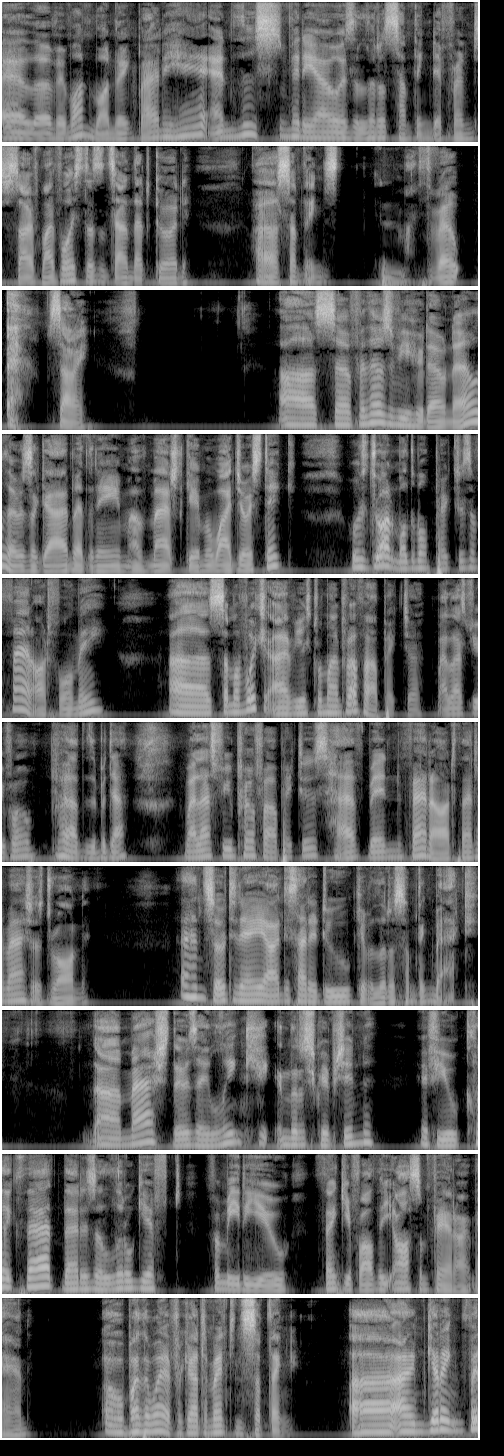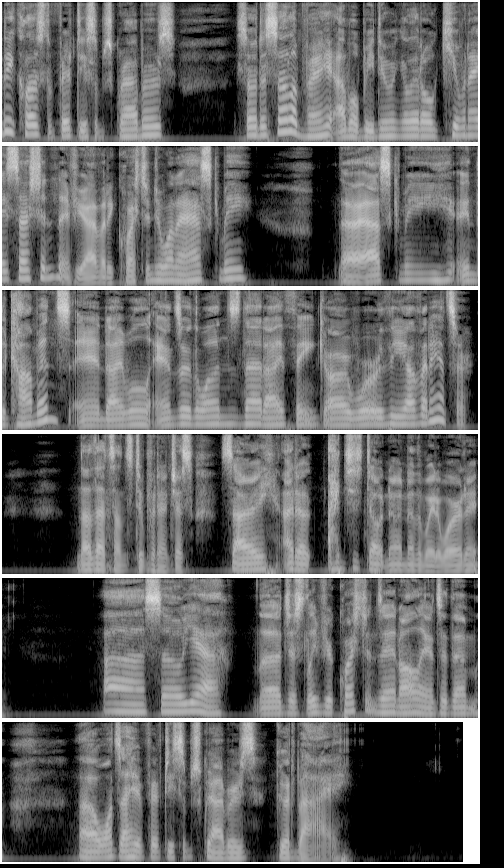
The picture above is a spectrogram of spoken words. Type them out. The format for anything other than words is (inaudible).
Hello everyone, Wandering Pioneer here, and this video is a little something different. Sorry if my voice doesn't sound that good. Uh, something's in my throat. (coughs) Sorry. Uh, so for those of you who don't know, there was a guy by the name of Mash Gamer Y Joystick who's drawn multiple pictures of fan art for me. Uh, some of which I've used for my profile picture. My last few pro- (laughs) my last few profile pictures have been fan art that Mash has drawn. And so today I decided to give a little something back. Uh, MASH, there's a link in the description. If you click that, that is a little gift from me to you. Thank you for all the awesome fan art, man. Oh, by the way, I forgot to mention something. Uh, I'm getting pretty close to 50 subscribers. So to celebrate, I will be doing a little Q&A session. If you have any questions you want to ask me, uh, ask me in the comments, and I will answer the ones that I think are worthy of an answer. No, that sounds stupid and just sorry. I don't. I just don't know another way to word it. Uh, so yeah. Uh, just leave your questions and I'll answer them. Uh, once I hit 50 subscribers. Goodbye.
